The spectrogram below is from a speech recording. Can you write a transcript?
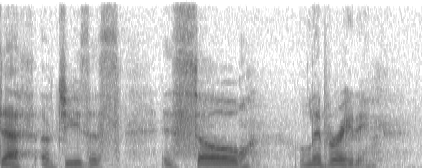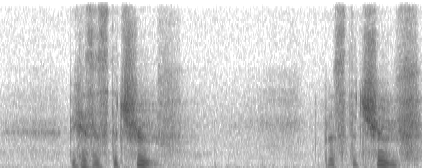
death of Jesus is so liberating because it's the truth. But it's the truth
